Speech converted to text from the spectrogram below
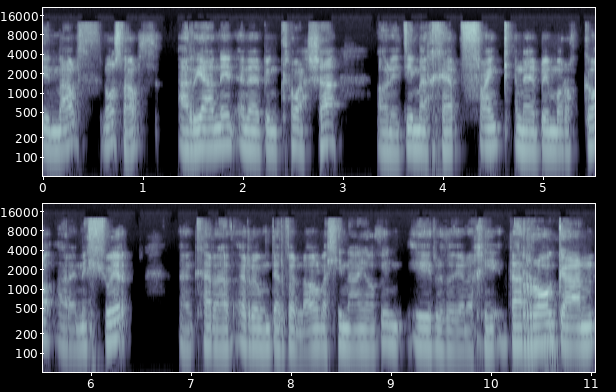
dyn mawrth, nos mawrth, Ariannin yn erbyn Croatia, a ni dim mercher Ffrainc yn erbyn Morocco ar enillwyr yn cyrraedd y rownd derfynol, felly na i ofyn i'r ddwy chi ddarogan.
